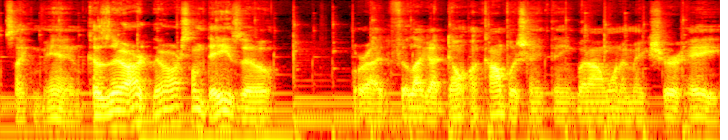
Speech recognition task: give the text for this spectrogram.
It's like man, because there are there are some days though where I feel like I don't accomplish anything, but I want to make sure, hey,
